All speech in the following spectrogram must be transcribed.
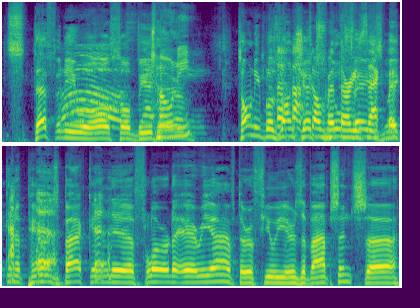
Stephanie will also be there. Tony. Tony Blazonczyk's new phase 32nd. making an appearance back in the Florida area after a few years of absence. Uh,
